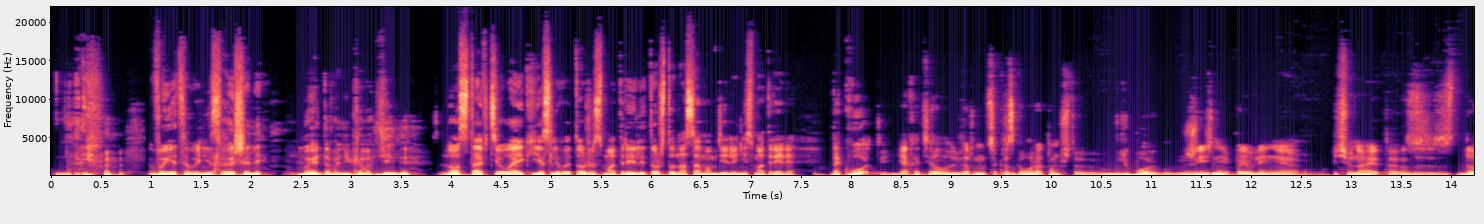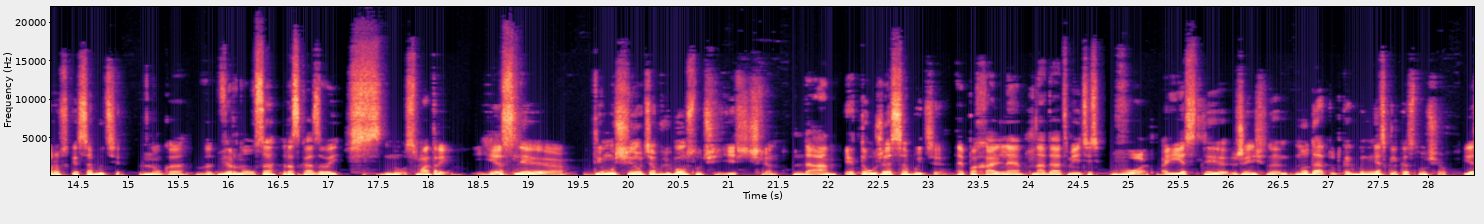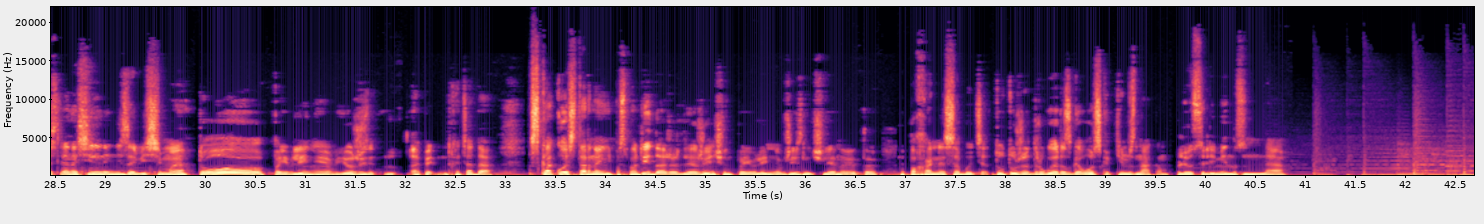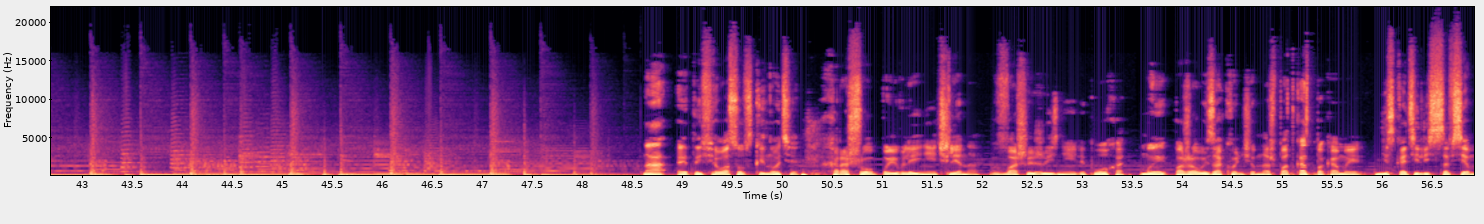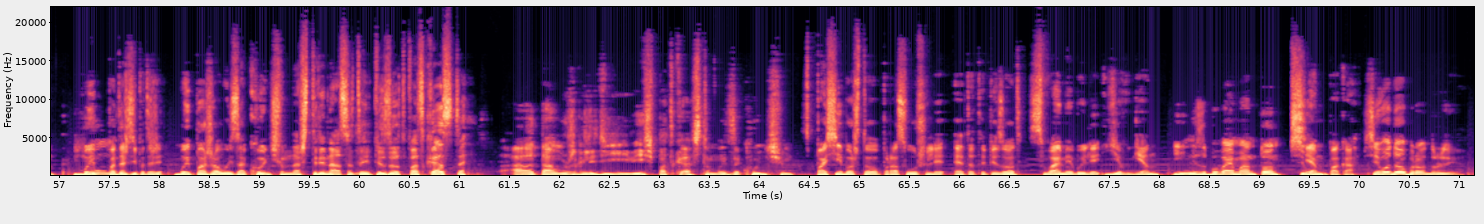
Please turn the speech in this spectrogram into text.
Вы этого не слышали? Мы этого не говорили. Но ставьте лайк, если вы тоже смотрели то, что на самом деле не смотрели. Так вот, я хотел вернуться к разговору о том, что в любой жизни появление писюна это здоровское событие. Ну-ка, вернулся, рассказывай. Ну, смотри, если ты мужчина, у тебя в любом случае есть член. Да, Это уже событие. эпохальная, надо отметить. Вот. А если женщина... Ну да, тут как бы несколько случаев. Если она сильно независимая, то появление в ее жизни... Опять, хотя да. С какой стороны не посмотри, даже для женщин появление в жизни члена это эпохальное событие. Тут уже другой разговор с каким знаком. Плюс или минус? Да. На этой философской ноте, хорошо появление члена в вашей жизни или плохо, мы, пожалуй, закончим наш подкаст, пока мы не скатились совсем. Мы, Ну, подожди, подожди, мы, пожалуй, закончим наш 13 эпизод подкаста. А там уж гляди, и весь подкаст мы закончим. Спасибо, что прослушали этот эпизод. С вами были Евген. И не забываем, Антон. Всем пока. Всего доброго, друзья.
